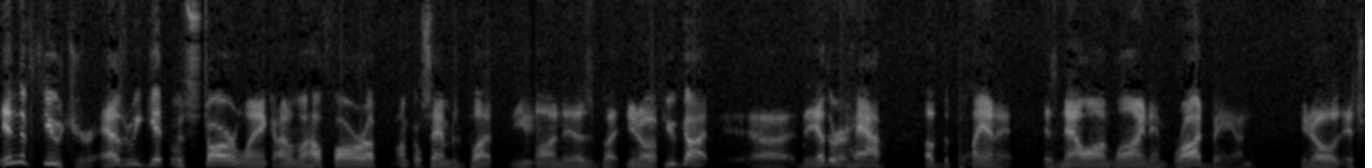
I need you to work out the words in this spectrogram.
In the future, as we get with Starlink, I don't know how far up Uncle Sam's butt Elon is, but, you know, if you got uh, the other half of the planet is now online and broadband, you know, it's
